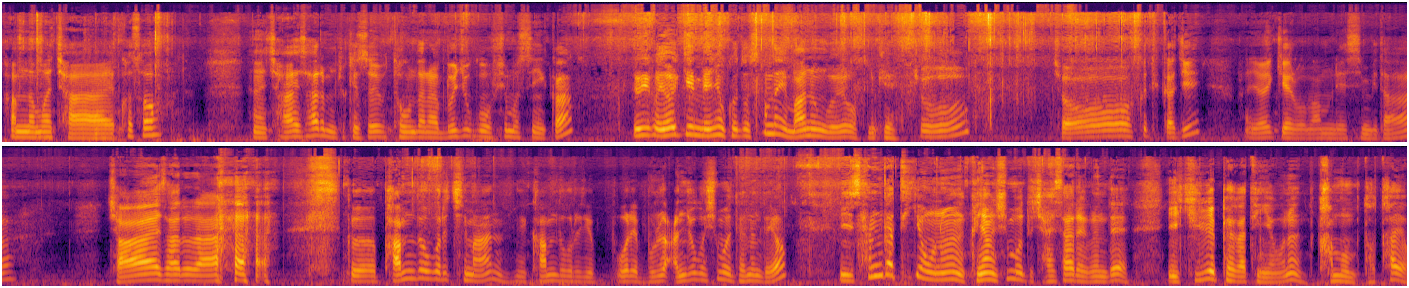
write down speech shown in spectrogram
감나무가 잘 커서 예, 잘 자르면 좋겠어요. 더군다나 물 주고 심었으니까 여기가 10개면요 그것도 상당히 많은 거예요. 이렇게 쭉 저 끝에까지 한 10개로 마무리했습니다. 잘 자르라. 그 밤도 그렇지만 이 감도 그렇지 올해 물 안 주고 심어도 되는데요. 이 산 같은 경우는 그냥 심어도 잘 살아요. 그런데 이 길옆에 같은 경우는 감은 더 타요.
